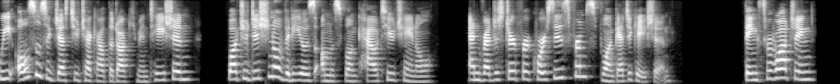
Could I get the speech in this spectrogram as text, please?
We also suggest you check out the documentation, watch additional videos on the Splunk How To channel, and register for courses from Splunk Education. Thanks for watching!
